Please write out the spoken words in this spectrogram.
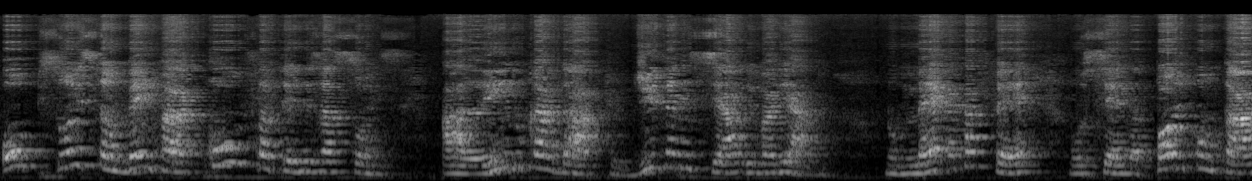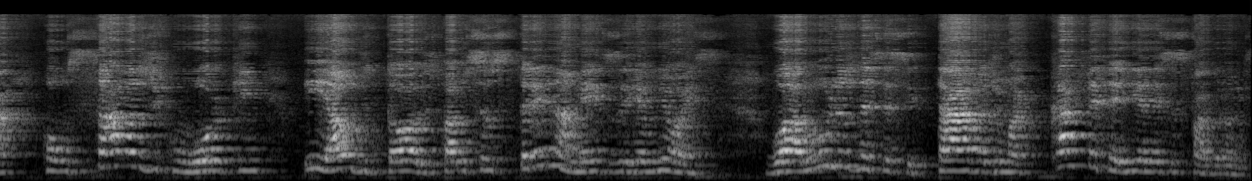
opções também para confraternizações além do cardápio diferenciado e variado. No Meca Café, você ainda pode contar com salas de coworking e auditórios para os seus treinamentos e reuniões. Guarulhos necessitava de uma cafeteria nesses padrões,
